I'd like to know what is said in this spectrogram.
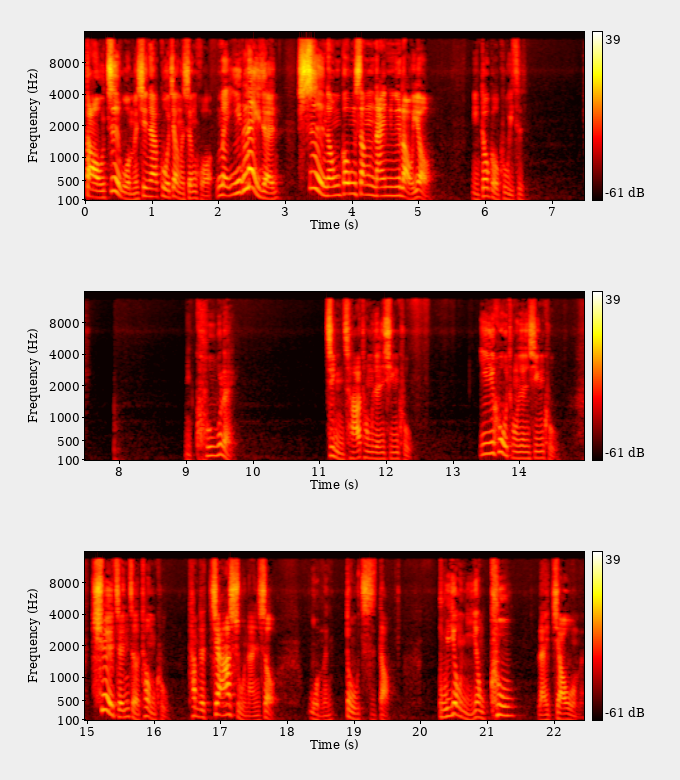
导致我们现在过这样的生活。每一类人，士农工商、男女老幼，你都给我哭一次。你哭嘞！警察同仁辛苦，医护同仁辛苦，确诊者痛苦。他们的家属难受，我们都知道，不用你用哭来教我们，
